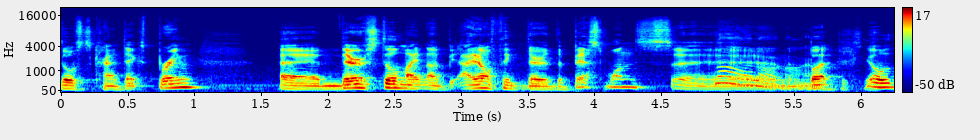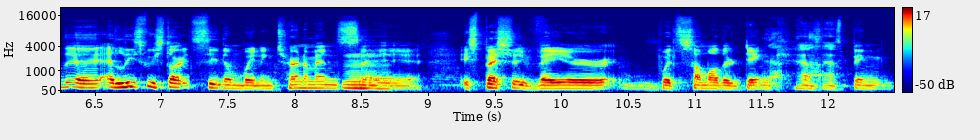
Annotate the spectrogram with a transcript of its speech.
those kind of decks bring. Um, there still might not be. I don't think they're the best ones. Uh, No, no, no, But so. you know, the, at least we start to see them winning tournaments. Uh, especially Vader with some other dink Mm. Yeah, has, yeah. has been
